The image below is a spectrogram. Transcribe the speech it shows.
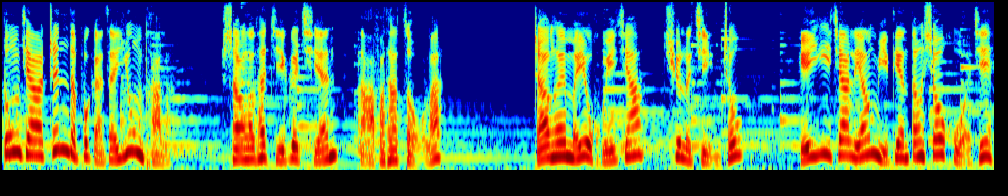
东家真的不敢再用他了，赏了他几个钱，打发他走了。张恩没有回家，去了锦州，给一家粮米店当小伙计。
